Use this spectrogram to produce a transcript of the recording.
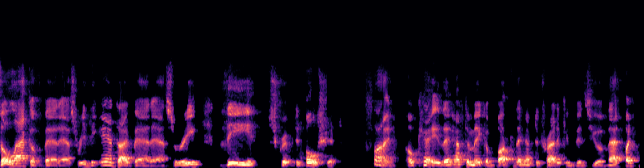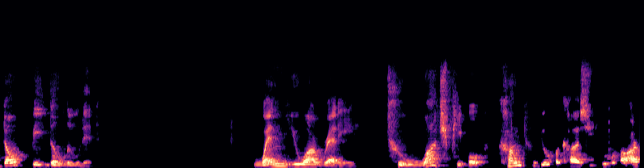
the lack of badassery, the anti-badassery, the scripted bullshit. Fine, okay, they have to make a buck, they have to try to convince you of that, but don't be deluded. When you are ready to watch people come to you because you are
